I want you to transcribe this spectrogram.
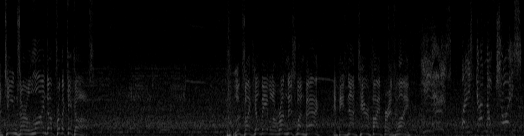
The teams are lined up for the kickoff. Looks like he'll be able to run this one back if he's not terrified for his life. He is, but he's got no choice.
